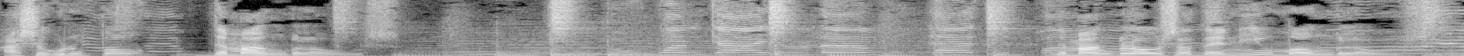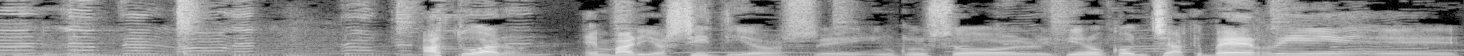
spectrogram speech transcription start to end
a su grupo The Manglows. The Manglows o The New Manglows actuaron en varios sitios, eh, incluso lo hicieron con Chuck Berry, eh,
